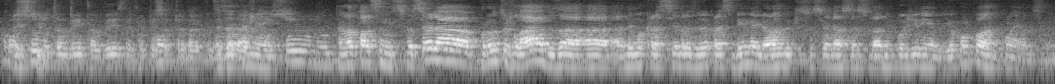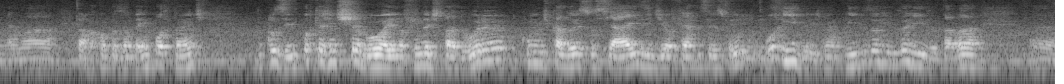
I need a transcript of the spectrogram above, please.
Consumo também, talvez, né? Tem pessoa que trabalha com Exatamente. consumo. Então ela fala assim, se você olhar por outros lados, a, a, a, democracia brasileira parece bem melhor do que se você olhar só lado do imposto de renda. E eu concordo com ela, assim, é uma, tá. uma conclusão bem importante. Inclusive porque a gente chegou aí no fim da ditadura com indicadores sociais e de oferta de serviços horríveis, né? horríveis, horríveis, horríveis. Eu tava, é,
